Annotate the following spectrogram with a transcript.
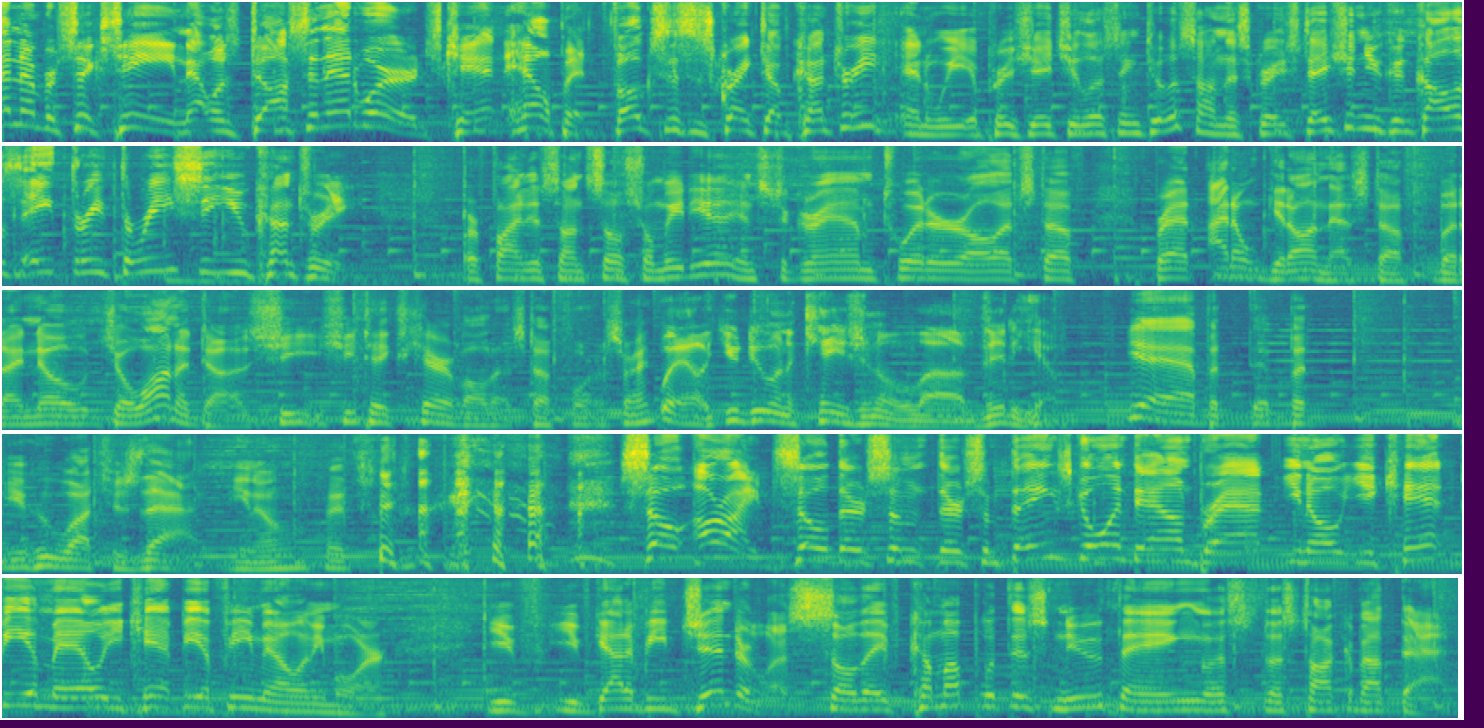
At number 16, that was Dawson Edwards. Can't help it. Folks, this is Cranked Up Country, and we appreciate you listening to us on this great station. You can call us 833 CU Country or find us on social media Instagram, Twitter, all that stuff. Brad, I don't get on that stuff, but I know Joanna does. She she takes care of all that stuff for us, right? Well, you do an occasional uh, video. Yeah, but but you, who watches that? You know. So all right. So there's some there's some things going down, Brad. You know, you can't be a male, you can't be a female anymore. You've you've got to be genderless. So they've come up with this new thing. Let's let's talk about that.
